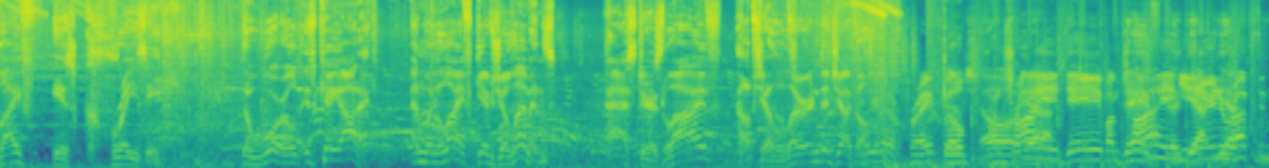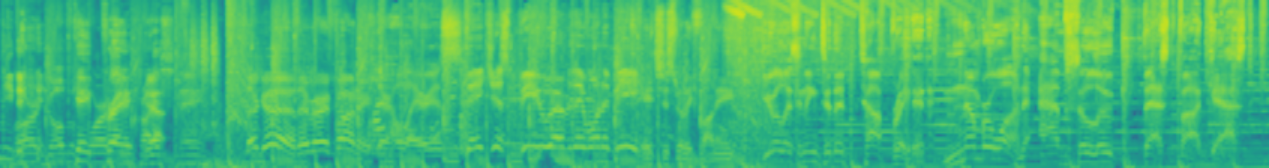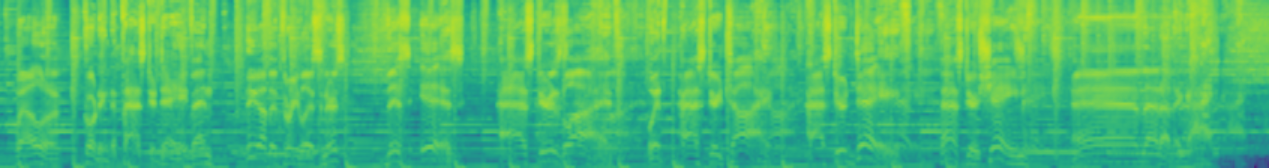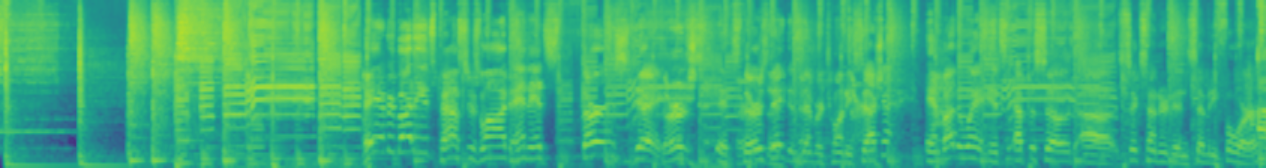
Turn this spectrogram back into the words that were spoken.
Life is crazy. The world is chaotic. And when life gives you lemons, Pastors Live helps you learn to juggle. Pray first. Oh, I'm trying, yeah. Dave. I'm Dave, trying. uh, You yeah, yeah. interrupted me, Lord, Dave. go Okay, before pray, us in Christ's name. They're good. They're very funny. They're hilarious. They just be whoever they want to be. It's just really funny. You're listening to the top rated, number one absolute best podcast. Well, according to Pastor Dave and the other three listeners, this is Pastors Live with Pastor Ty, Pastor Dave, Pastor Shane, and that other guy. Hey, everybody, it's Pastors Live, and it's Thursday. Thursday. It's Thursday, December 22nd. And by the way, it's episode uh, 674.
